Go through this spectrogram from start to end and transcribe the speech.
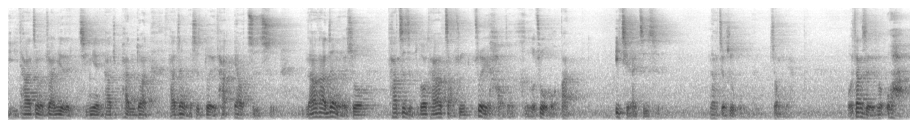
以他这么专业的经验，他去判断，他认为是对，他要支持。然后他认为说他支持不够，他要找出最好的合作伙伴一起来支持，那就是我们中粮。我当时就说哇，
